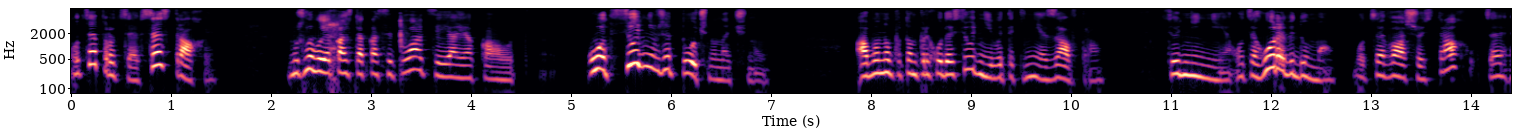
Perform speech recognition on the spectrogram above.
Оце про це, все страхи. Можливо, якась така ситуація, яка от, от сьогодні вже точно начну. А воно потім приходить сьогодні, і ви такі, ні, завтра. Сьогодні ні. Оце горе від ума. Оце ваш страх, це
